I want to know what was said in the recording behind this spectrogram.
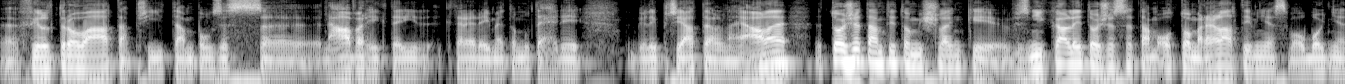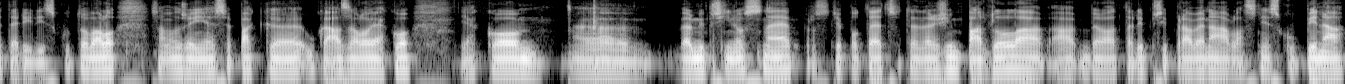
e, filtrovat a přijít tam pouze s návrhy, který, které, dejme tomu, tehdy byly přijatelné. Ale to, že tam tyto myšlenky vznikaly, to, že se tam o tom relativně svobodně tedy diskutovalo, samozřejmě se pak ukázalo jako, jako velmi přínosné, prostě po té, co ten režim padl a, a byla tady připravená vlastně skupina,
